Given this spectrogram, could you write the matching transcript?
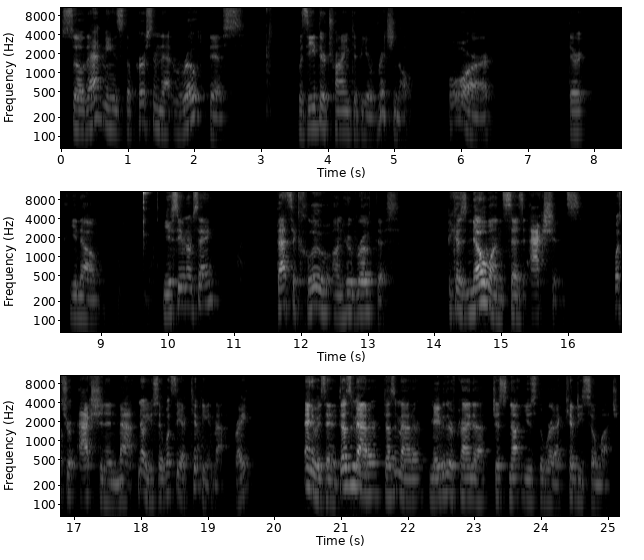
So that means the person that wrote this was either trying to be original or they're, you know, you see what I'm saying? That's a clue on who wrote this because no one says actions. What's your action in math? No, you say, what's the activity in math, right? Anyways, and it doesn't matter, doesn't matter. Maybe they're trying to just not use the word activity so much.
